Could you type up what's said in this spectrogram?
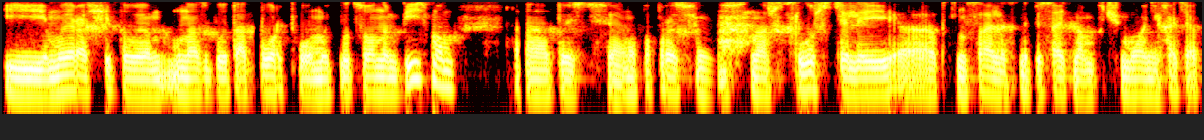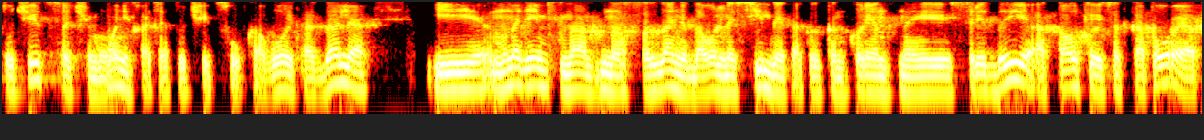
И мы рассчитываем, у нас будет отбор по мотивационным письмам, то есть мы попросим наших слушателей а, потенциальных написать нам, почему они хотят учиться, чему они хотят учиться, у кого и так далее. И мы надеемся на, на создание довольно сильной такой конкурентной среды, отталкиваясь от которой, от,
